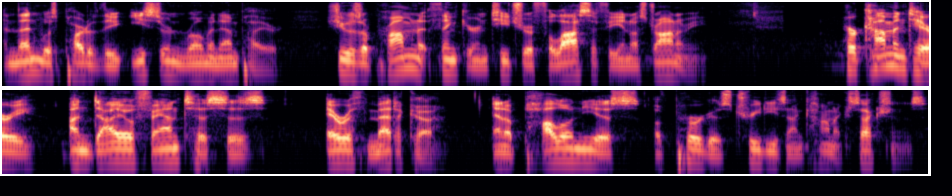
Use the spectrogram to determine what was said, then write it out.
and then was part of the Eastern Roman Empire. She was a prominent thinker and teacher of philosophy and astronomy. Her commentary on Diophantus's Arithmetica and Apollonius of Perga's treatise on conic sections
